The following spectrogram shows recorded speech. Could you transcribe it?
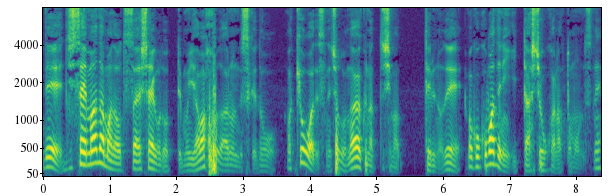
で、実際まだまだお伝えしたいことってもう山ほどあるんですけど、まあ、今日はですね、ちょっと長くなってしまってるので、まあ、ここまでに一旦しておこうかなと思うんですね。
